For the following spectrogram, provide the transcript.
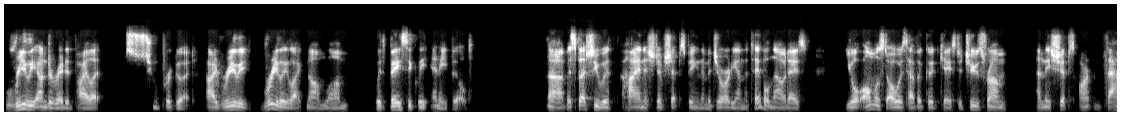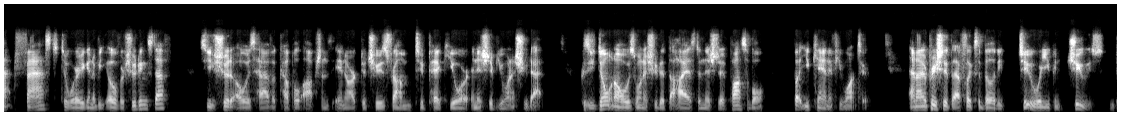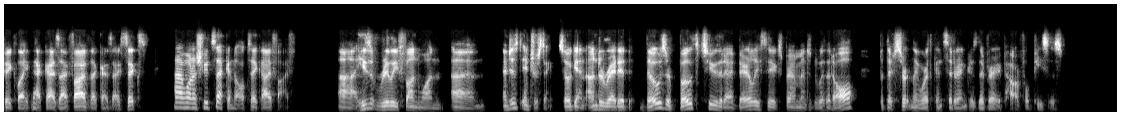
Really underrated pilot, super good. I really, really like Nom Lumb with basically any build, uh, especially with high initiative ships being the majority on the table nowadays. You'll almost always have a good case to choose from. And these ships aren't that fast to where you're going to be overshooting stuff. So you should always have a couple options in ARC to choose from to pick your initiative you want to shoot at. Because you don't always want to shoot at the highest initiative possible, but you can if you want to. And I appreciate that flexibility too, where you can choose. Pick like that guy's I5, that guy's I6. I want to shoot second. I'll take I5. Uh, he's a really fun one um, and just interesting. So again, underrated. Those are both two that I barely see experimented with at all, but they're certainly worth considering because they're very powerful pieces.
